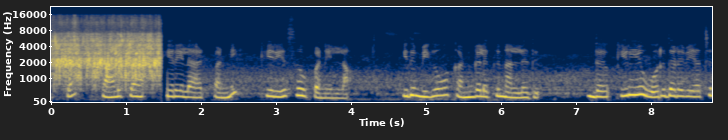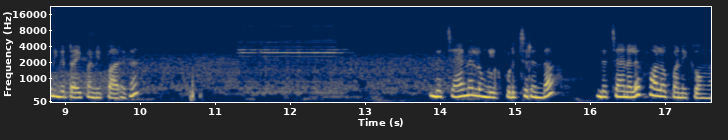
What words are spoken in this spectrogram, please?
இப்போ தாளிக்க கீரையில் ஆட் பண்ணி கீரையை சர்வ் பண்ணிடலாம். இது மிகவும் கண்களுக்கு நல்லது. இந்த கீரையை ஒரு தடவையாச்சும் நீங்கள் ட்ரை பண்ணி பாருங்கள் இந்த சேனல் உங்களுக்கு பிடிச்சிருந்தா இந்த சேனலை ஃபாலோ பண்ணிக்கோங்க.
